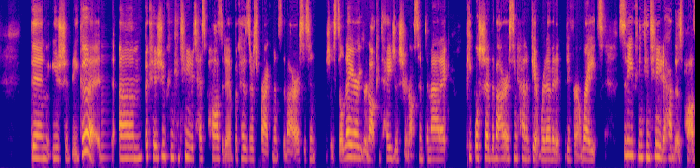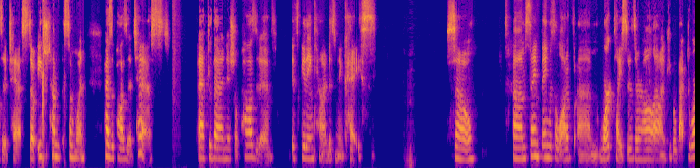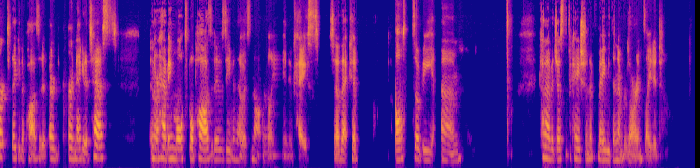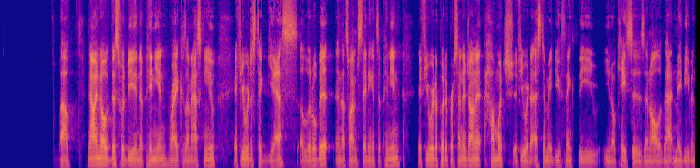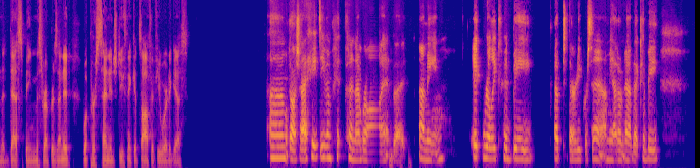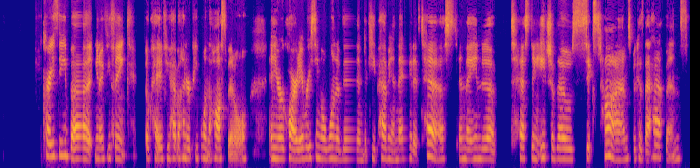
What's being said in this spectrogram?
then you should be good um, because you can continue to test positive because there's fragments of the virus essentially still there. You're not contagious, you're not symptomatic. People shed the virus and kind of get rid of it at different rates so that you can continue to have those positive tests. So each time someone has a positive test, after that initial positive, it's getting counted as a new case. Mm-hmm. So, um, same thing with a lot of um, workplaces. They're not allowing people back to work till they get a positive or, or negative test, and they're having multiple positives, even though it's not really a new case. So that could also be um, kind of a justification if maybe the numbers are inflated. Wow. Now I know this would be an opinion, right? Because I'm asking you if you were just to guess a little bit, and that's why I'm stating its opinion. If you were to put a percentage on it, how much, if you were to estimate, do you think the you know cases and all of that, and maybe even the deaths being misrepresented, what percentage do you think it's off? If you were to guess. Um, gosh, I hate to even put, put a number on it, but I mean, it really could be up to thirty percent. I mean, I don't know. That could be crazy, but you know, if you think okay, if you have 100 people in the hospital and you required every single one of them to keep having a negative test, and they ended up testing each of those six times because that happens,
